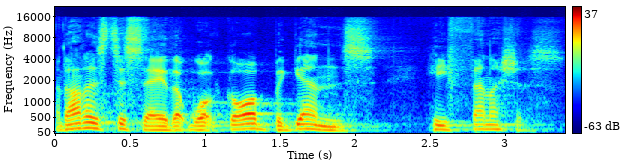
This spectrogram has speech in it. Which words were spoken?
And that is to say that what God begins, he finishes.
